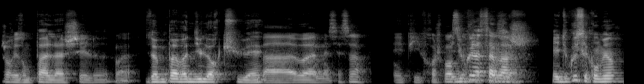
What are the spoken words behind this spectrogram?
Genre, ils ont pas lâché le. Ouais. Ils ont pas vendu leur cul, hein. Bah ouais, mais c'est ça. Et puis franchement, Et du coup, là, ça plaisir. marche. Et du coup, c'est combien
